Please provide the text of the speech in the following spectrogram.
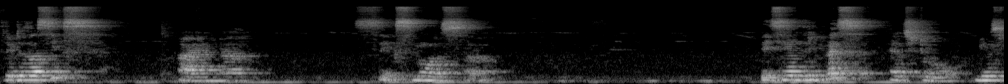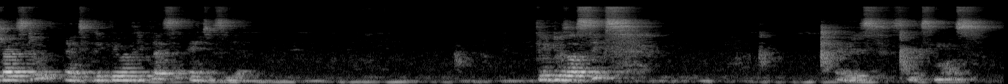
3 to the 6 and uh, 6 moles uh, PCl3 plus H2O gives rise to H3PO3 plus HCl. 3 to the 6 it is 6 moles.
